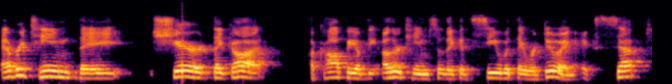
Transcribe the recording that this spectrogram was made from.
every team they shared, they got a copy of the other team so they could see what they were doing, except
